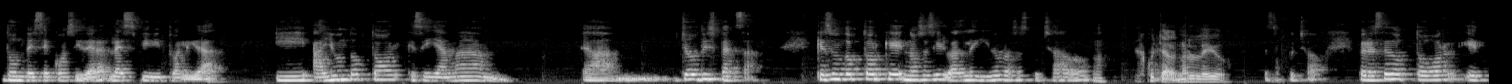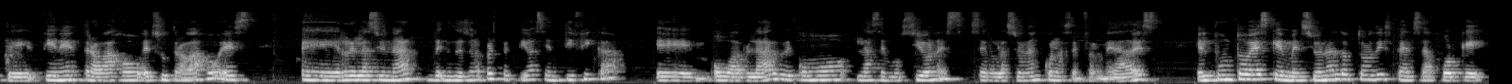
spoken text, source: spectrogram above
donde se considera la espiritualidad. Y hay un doctor que se llama um, Joe Dispenza, que es un doctor que no sé si lo has leído, lo has escuchado. He escuchado, no lo he leído escuchado, pero este doctor este, tiene trabajo, su trabajo es eh, relacionar desde una perspectiva científica eh, o hablar de cómo las emociones se relacionan con las enfermedades. El punto es que menciona el doctor Dispensa porque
